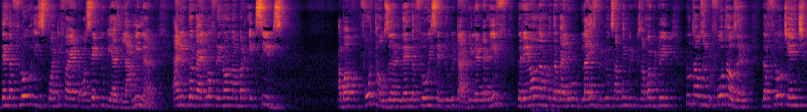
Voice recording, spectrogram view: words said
then the flow is quantified or said to be as laminar and if the value of Reynolds number exceeds above 4000 then the flow is said to be turbulent and if the Reynolds number, the value lies between something between somewhere between 2000 to 4000, the flow change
